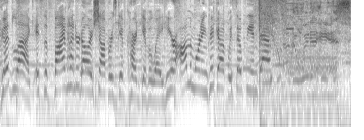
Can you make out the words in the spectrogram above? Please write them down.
Good luck. It's the $500 Shoppers gift card giveaway here on the morning pickup with Sophie and Jeff. And The winner is.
